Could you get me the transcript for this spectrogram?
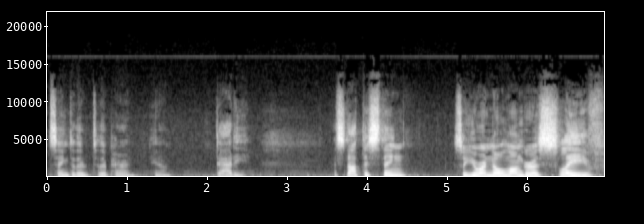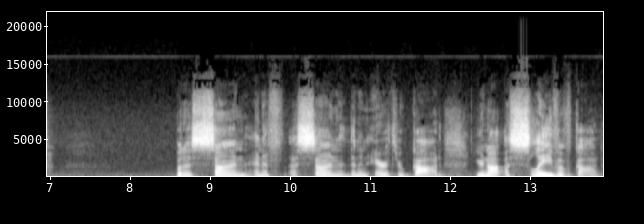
saying to their to their parent, you know, Daddy. It's not this thing. So you are no longer a slave, but a son. And if a son, then an heir through God. You're not a slave of God.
